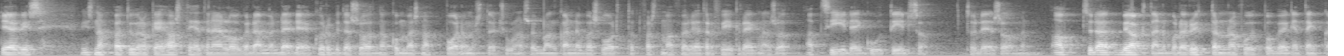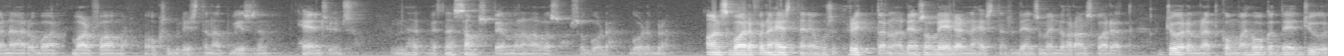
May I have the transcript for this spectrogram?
Delvis vi snappar tur, okej okay, hastigheten är låg där men det, det är kurvigt och så att de kommer snabbt på de här situationerna så ibland kan det vara svårt att fast man följer trafikreglerna så att, att se det i god tid så, så det är så. Men allt sådär beaktande, både ryttarna får ut på vägen, tänka när och var, var far man och också bilisterna att visa sin hänsyn, så nästan samspel mellan alla så, så går, det, går det bra. Ansvaret för den här hästen är hos ryttaren, den som leder den här hästen, så den som ändå har ansvaret att köra, men att komma ihåg att det är ett djur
